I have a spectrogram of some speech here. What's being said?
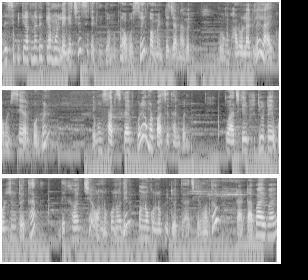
রেসিপিটি আপনাদের কেমন লেগেছে সেটা কিন্তু আমাকে অবশ্যই কমেন্টে জানাবেন। এবং ভালো লাগলে লাইক, কমেন্ট, শেয়ার করবেন। এবং সাবস্ক্রাইব করে আমার পাশে থাকবেন। তো আজকের ভিডিওটা এ পর্যন্তই থাক। দেখা হচ্ছে অন্য কোনো দিন, অন্য কোনো ভিডিওতে। আজকের মতো টাটা, বাই বাই।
